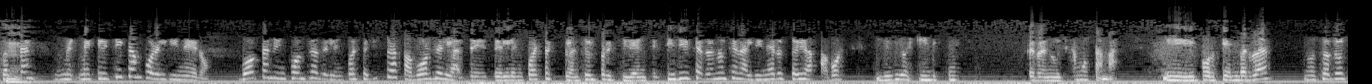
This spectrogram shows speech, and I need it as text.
Pues mm. me, critican por el dinero, votan en contra de la encuesta. Yo estoy a favor de la de, la encuesta que planteó el presidente. Si dice renuncian al dinero, estoy a favor. Y yo digo, sí, que renunciamos a más. Y porque en verdad nosotros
